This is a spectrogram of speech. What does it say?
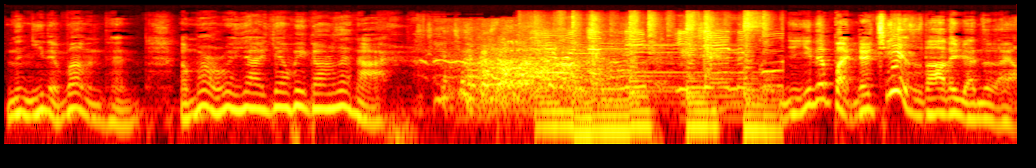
那你得问问他老妹儿我问一下烟灰缸在哪儿？你得本着气死他的原则呀。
